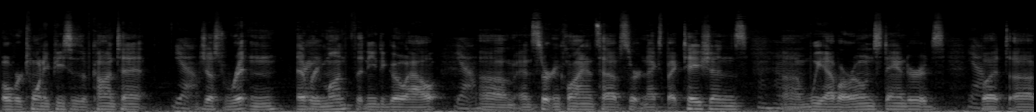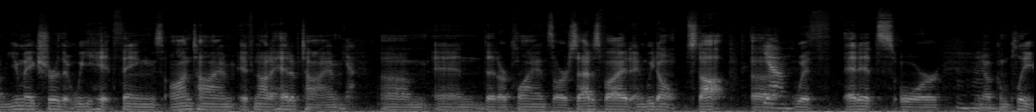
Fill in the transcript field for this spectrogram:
over 20 pieces of content yeah. just written every Right. month that need to go out. Yeah. Um, and certain clients have certain expectations. Um, we have our own standards, Mm-hmm. Yeah. but um, you make sure that we hit things on time, if not ahead of time, Yeah. um, and that our clients are satisfied, and we don't stop uh, Yeah. with edits or you know complete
